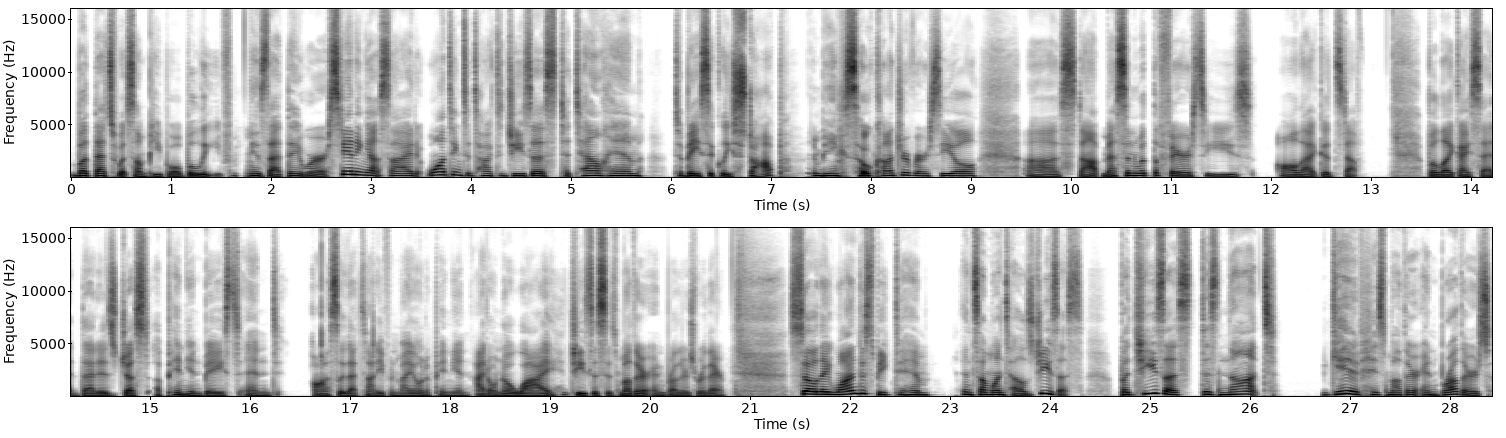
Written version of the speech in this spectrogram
But that's what some people believe is that they were standing outside wanting to talk to Jesus to tell him to basically stop being so controversial, uh, stop messing with the Pharisees, all that good stuff. But like I said, that is just opinion based and honestly, that's not even my own opinion. I don't know why Jesus' mother and brothers were there. So they wanted to speak to him, and someone tells Jesus. But Jesus does not give his mother and brothers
